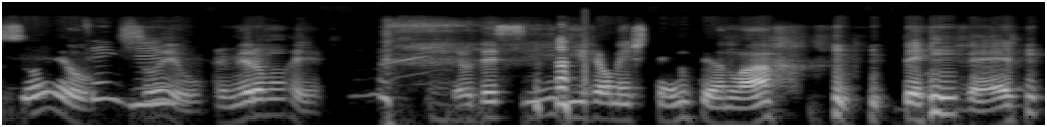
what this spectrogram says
sou eu, Entendi. sou eu, o primeiro a morrer. Eu desci e realmente tem um piano lá, bem velho.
